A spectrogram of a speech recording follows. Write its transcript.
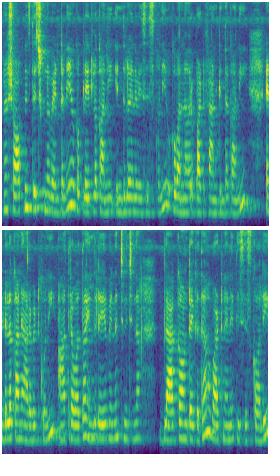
మనం షాప్ నుంచి తెచ్చుకున్న వెంటనే ఒక ప్లేట్లో కానీ ఇందులో అయినా వేసేసుకొని ఒక వన్ అవర్ పాటు ఫ్యాన్ కింద కానీ ఎండలో కానీ ఆరబెట్టుకొని ఆ తర్వాత ఇందులో ఏమైనా చిన్న చిన్న బ్లాక్గా ఉంటాయి కదా వాటిని తీసేసుకోవాలి.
